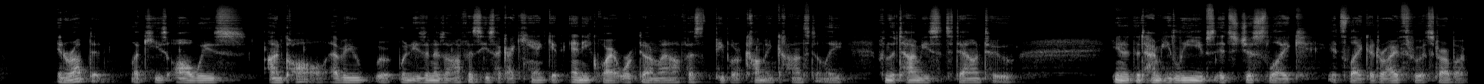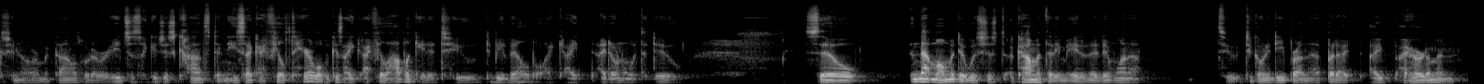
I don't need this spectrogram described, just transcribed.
interrupted. Like he's always on call. Every when he's in his office, he's like, I can't get any quiet work done in my office. People are coming constantly from the time he sits down to you know, the time he leaves, it's just like it's like a drive-through at Starbucks, you know, or McDonald's, whatever. It's just like it's just constant. he's like, I feel terrible because I, I feel obligated to to be available. Like I I don't know what to do. So in that moment, it was just a comment that he made, and I didn't want to to to go any deeper on that. But I I, I heard him, and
